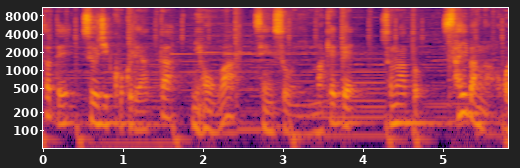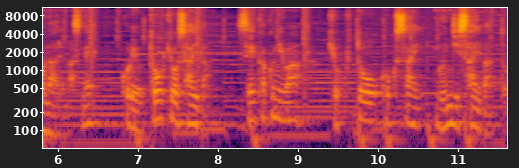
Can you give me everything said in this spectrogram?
さて数十国であった日本は戦争に負けてその後裁判が行われますね。これを東京裁判。正確には極東国際軍事裁判と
